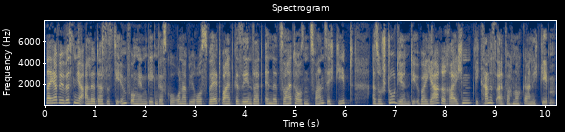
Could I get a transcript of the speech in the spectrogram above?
Naja, wir wissen ja alle, dass es die Impfungen gegen das Coronavirus weltweit gesehen seit Ende 2020 gibt. Also Studien, die über Jahre reichen, die kann es einfach noch gar nicht geben.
